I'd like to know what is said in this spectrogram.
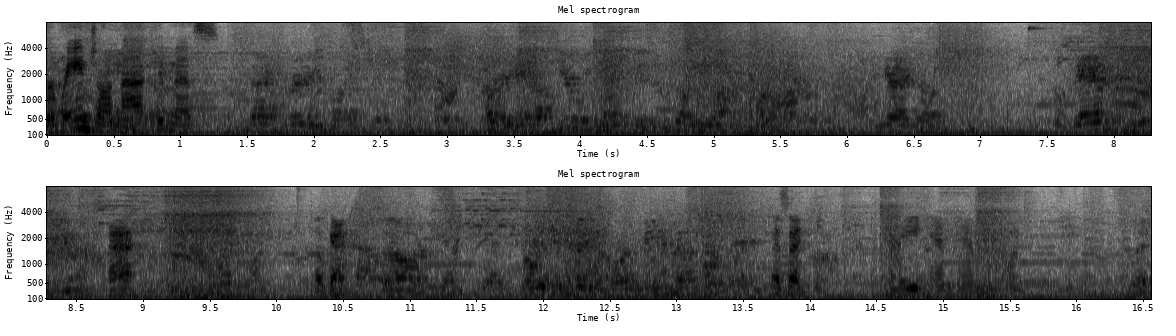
The range on that, goodness. Huh? Okay, so, so we can play the main event? that's fine. Me, him, him. What?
